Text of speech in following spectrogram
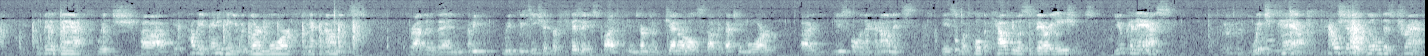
a bit of math which uh, probably, if anything, you would learn more in economics rather than, I mean, we, we teach it for physics, but in terms of general stuff, it's actually more uh, useful in economics, is what's called the calculus of variations. You can ask, which path, how should I build this track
